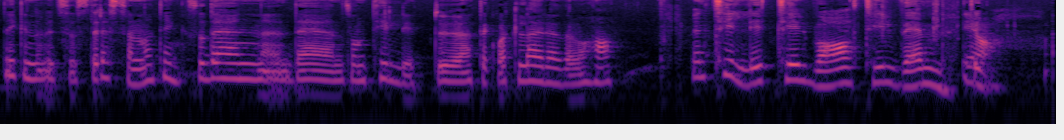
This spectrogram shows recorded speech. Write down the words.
Det er ikke noe vits å stresse noe. Så det er, en, det er en sånn tillit du etter hvert lærer deg å ha. Men tillit til hva? Til hvem? Ja.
